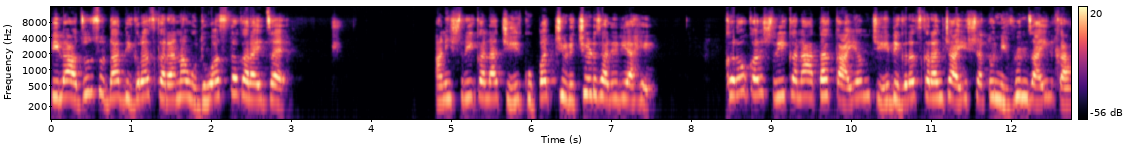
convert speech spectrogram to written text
तिला अजून सुद्धा दिग्रजकरांना उद्ध्वस्त करायचं आहे आणि श्रीकलाची खूपच चिडचिड झालेली आहे. खरोखर श्रीकला आता कायमची दिग्रजकरांच्या आयुष्यातून निघून जाईल का?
